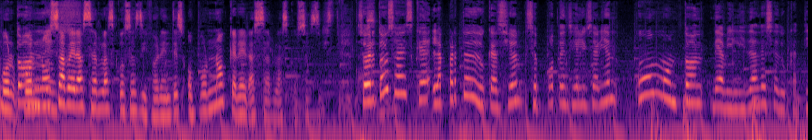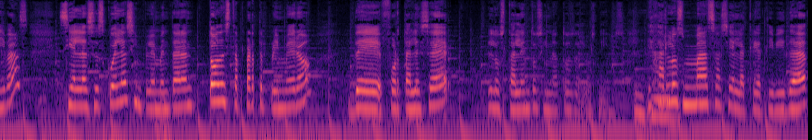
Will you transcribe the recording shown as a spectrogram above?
por, por, no saber hacer las cosas diferentes o por no querer hacer las cosas distintas. Sobre todo, ¿sabes que La parte de educación se potencializarían un montón de habilidades educativas si en las escuelas implementaran toda esta parte primero de fortalecer los talentos innatos de los niños, dejarlos más hacia la creatividad,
